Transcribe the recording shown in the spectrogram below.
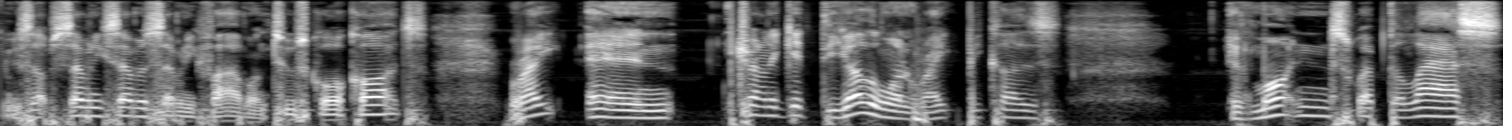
He was up 77 75 on two scorecards, right? And I'm trying to get the other one right because if Martin swept the last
